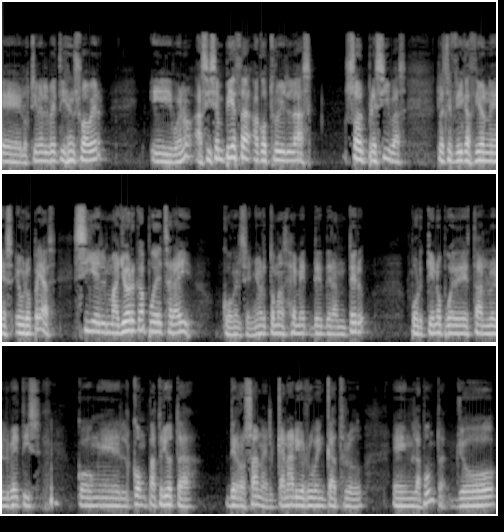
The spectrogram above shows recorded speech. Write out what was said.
eh, los tiene el Betis en su haber. Y bueno, así se empieza a construir las sorpresivas clasificaciones europeas. Si el Mallorca puede estar ahí con el señor Tomás Gemet de delantero, ¿por qué no puede estarlo el Betis con el compatriota de Rosana, el canario Rubén Castro, en la punta? Yo,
